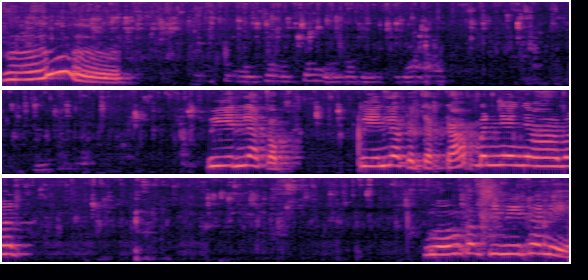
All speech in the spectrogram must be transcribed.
อืมแห้งแห้งแห้งก็ดีแล้วปีนแล้วกับ ปีนแล้วก็จะกลับมันยาวๆมางงกับชีวิตท่านี่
